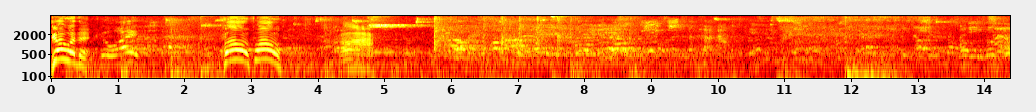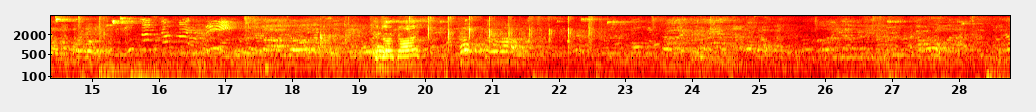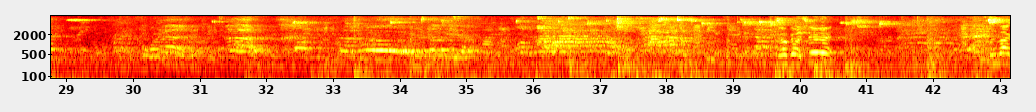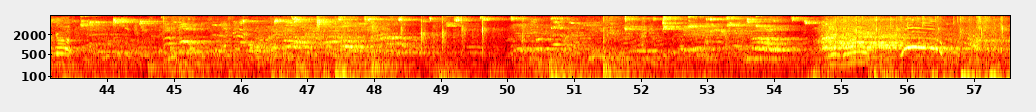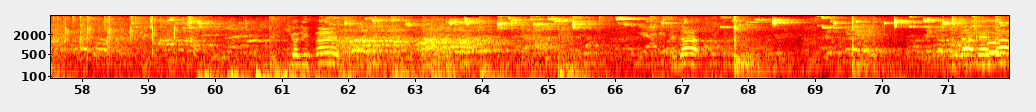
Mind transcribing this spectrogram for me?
Go with it. Go, White. Follow, follow. Ah. Good job, guys. Go, go, shoot it. Put it back up. There you go. Go defense. Hands up.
